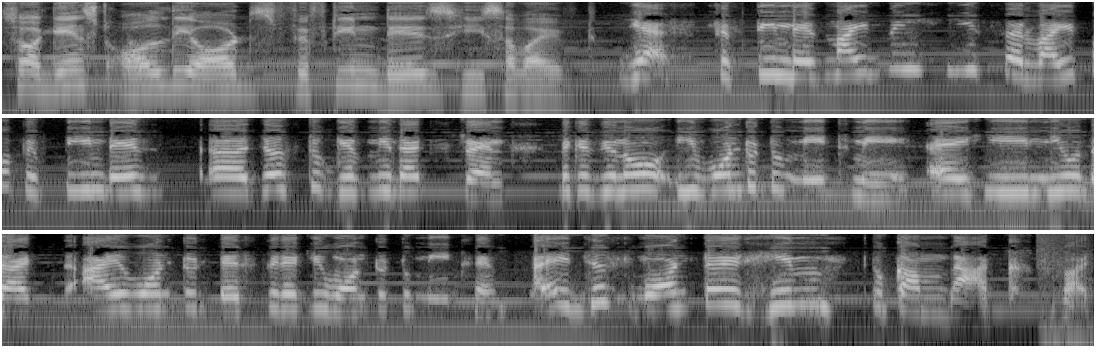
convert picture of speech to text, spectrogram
So against all the odds, 15 days he survived. Yes, 15 days. Might be he survived for 15 days uh, just to give me that strength because you know he wanted to meet me. Uh, he knew that I wanted desperately wanted to meet him. I just wanted him to come back, but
